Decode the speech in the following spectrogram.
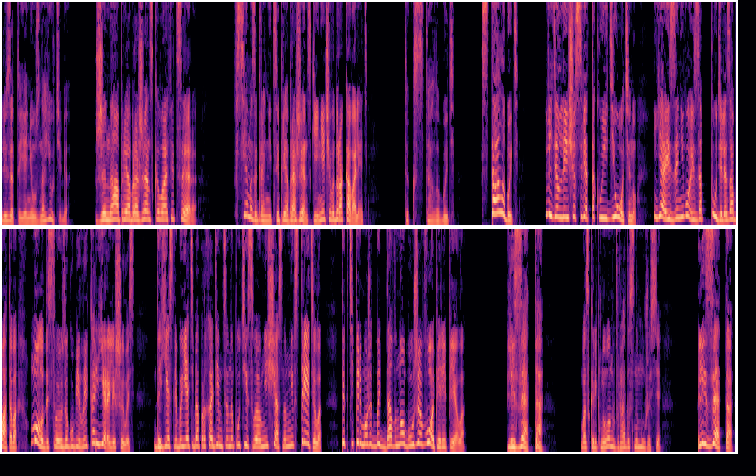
Лизетта, я не узнаю тебя. Жена преображенского офицера. Все мы за границей преображенские, нечего дурака валять. Так стало быть... Стало быть! Видел ли еще свет такую идиотину? Я из-за него, из-за пуделя Забатова, молодость свою загубила и карьеры лишилась. Да если бы я тебя, проходимца, на пути своем несчастном не встретила, так теперь, может быть, давно бы уже в опере пела. «Лизетта!» — воскликнул он в радостном ужасе. «Лизетта!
